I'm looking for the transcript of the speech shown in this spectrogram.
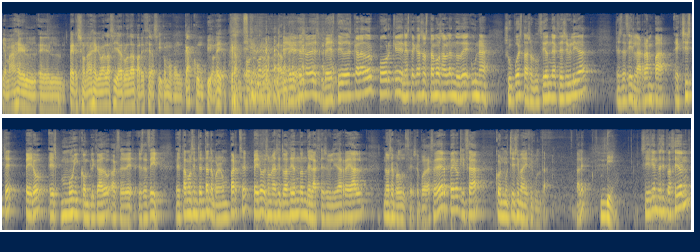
Y además el, el personaje que va en la silla de ruedas aparece así como con un casco, un piolet, crampones, ¿no? Plan de- Eso es, vestido de escalador, porque en este caso estamos hablando de una supuesta solución de accesibilidad, es decir, la rampa existe, pero es muy complicado acceder. Es decir, estamos intentando poner un parche, pero es una situación donde la accesibilidad real no se produce. Se puede acceder, pero quizá con muchísima dificultad. ¿Vale? Bien. Siguiente situación.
